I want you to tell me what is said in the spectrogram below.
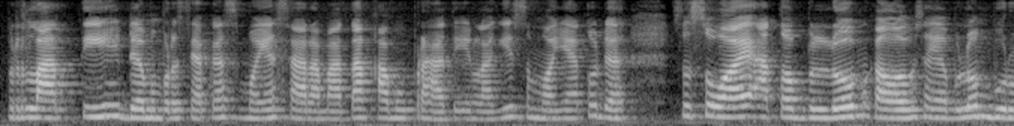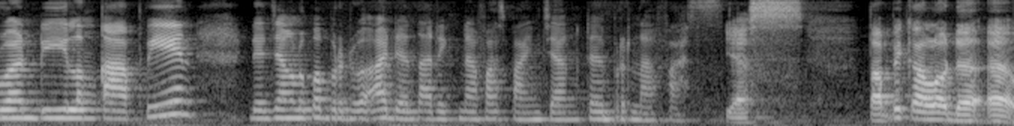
berlatih dan mempersiapkan semuanya secara matang. Kamu perhatiin lagi semuanya tuh udah sesuai atau belum. Kalau misalnya belum buruan dilengkapin dan jangan lupa berdoa dan tarik nafas panjang dan bernafas. Yes. Tapi kalau da- eh,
